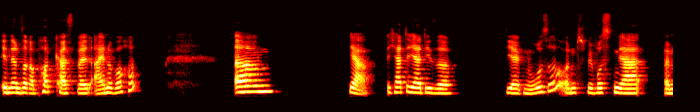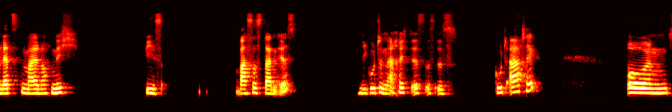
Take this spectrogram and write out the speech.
in unserer Podcast-Welt eine Woche. Ähm, ja, ich hatte ja diese Diagnose und wir wussten ja beim letzten Mal noch nicht, wie es, was es dann ist. Die gute Nachricht ist, es ist gutartig. Und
